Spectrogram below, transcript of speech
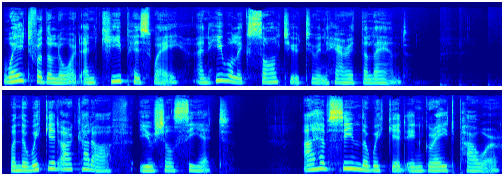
Wait for the Lord and keep his way, and he will exalt you to inherit the land. When the wicked are cut off, you shall see it. I have seen the wicked in great power,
